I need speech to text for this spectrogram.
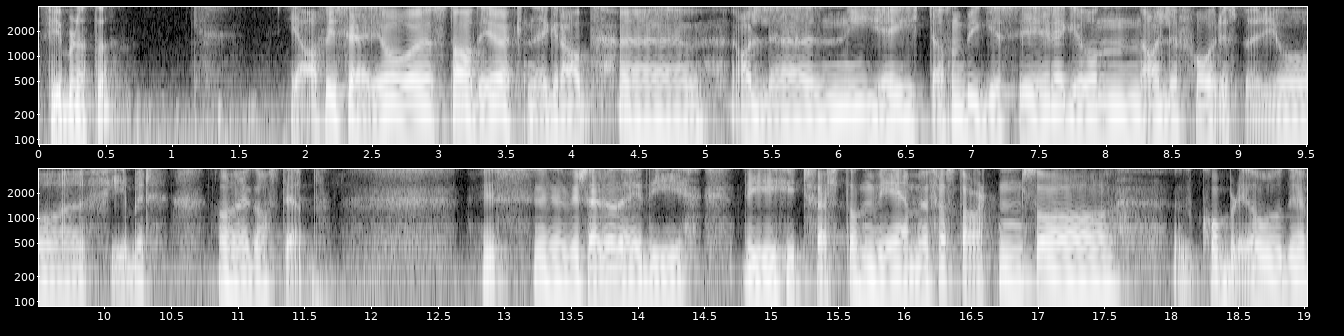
fibernettet? Ja, vi ser jo stadig økende grad. Eh, alle nye hytter som bygges i regionen, alle forespør jo eh, fiber og høy hastighet. Vi ser jo det i de, de hyttefeltene vi er med fra starten, så kobler jo de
